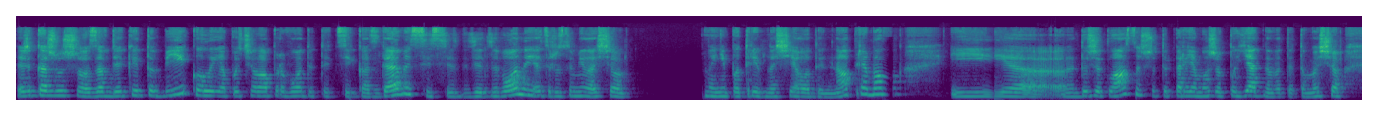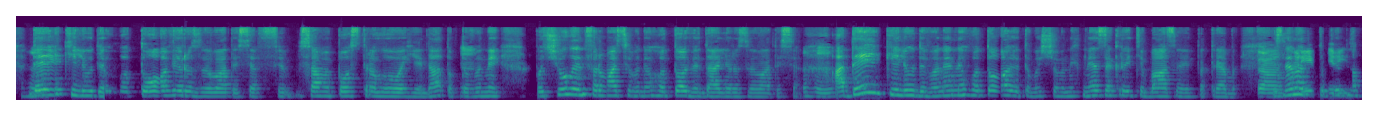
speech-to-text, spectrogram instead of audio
я ж кажу, що завдяки тобі, коли я почала проводити ці каздеви, ці дзвони, я зрозуміла, що мені потрібно ще один напрямок. І е, дуже класно, що тепер я можу поєднувати, тому що. Деякі люди готові розвиватися саме по астрології, да? Тобто вони почули інформацію, вони готові далі розвиватися. А деякі люди вони не готові, тому що в них не закриті базові потреби. І з ними потрібно.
